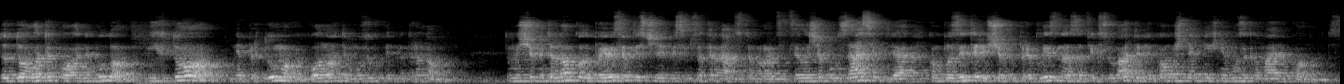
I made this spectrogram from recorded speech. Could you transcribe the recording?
До того такого не було. Ніхто не придумав виконувати музику під метроном. Тому що метроном, коли появився в 1813 році, це лише був засіб для композиторів, щоб приблизно зафіксувати, в якому ж темпі їхня музика має виконуватися.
